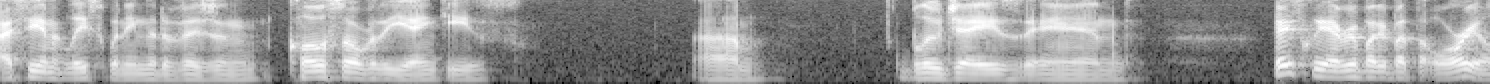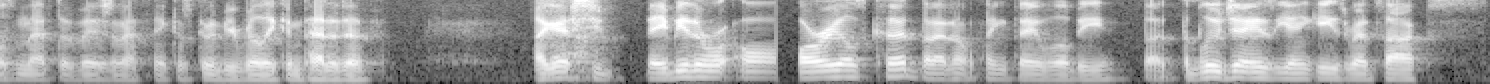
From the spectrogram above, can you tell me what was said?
I see them at least winning the division, close over the Yankees, um, Blue Jays, and basically everybody but the Orioles in that division. I think is going to be really competitive. I guess you, maybe the Orioles could, but I don't think they will be. But the Blue Jays, Yankees, Red Sox,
